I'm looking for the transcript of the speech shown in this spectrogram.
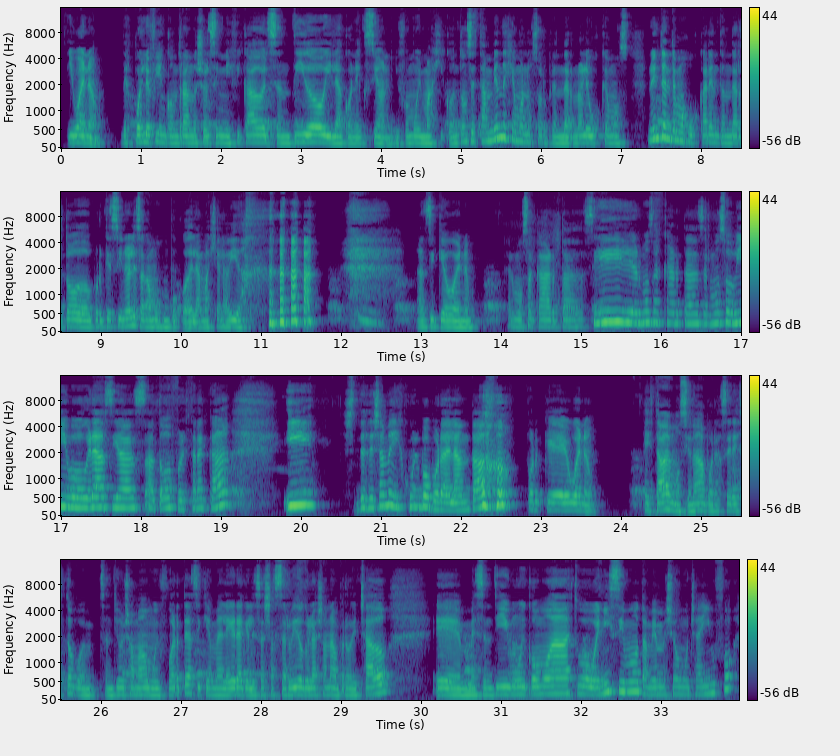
Y bueno, Después le fui encontrando yo el significado, el sentido y la conexión, y fue muy mágico. Entonces también dejémonos sorprender, no le busquemos, no intentemos buscar entender todo, porque si no le sacamos un poco de la magia a la vida. Así que bueno, hermosa carta. Sí, hermosas cartas, hermoso vivo, gracias a todos por estar acá. Y desde ya me disculpo por adelantado, porque bueno, estaba emocionada por hacer esto, porque sentí un llamado muy fuerte, así que me alegra que les haya servido, que lo hayan aprovechado. Eh, me sentí muy cómoda, estuvo buenísimo, también me llevó mucha info.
